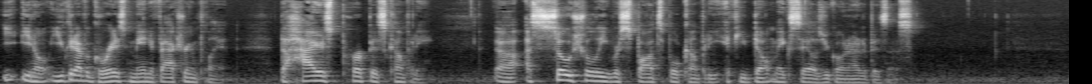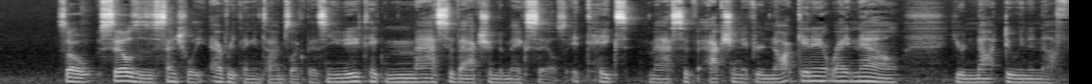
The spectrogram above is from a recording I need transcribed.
You know, you could have a greatest manufacturing plant, the highest purpose company, uh, a socially responsible company. If you don't make sales, you're going out of business. So, sales is essentially everything in times like this. And you need to take massive action to make sales. It takes massive action. If you're not getting it right now, you're not doing enough.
